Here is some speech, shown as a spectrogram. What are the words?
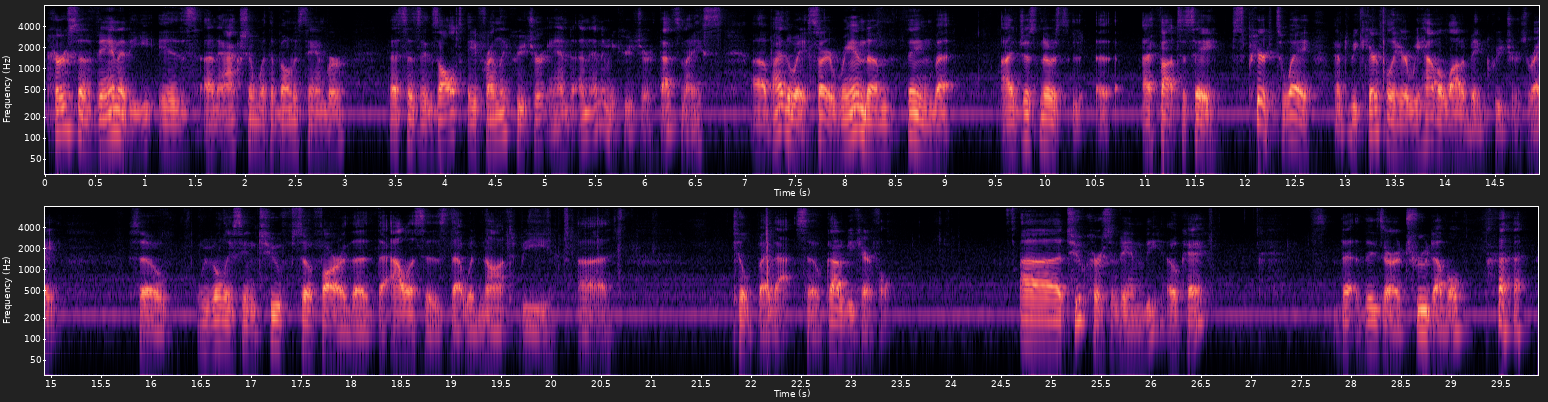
Curse of Vanity is an action with a bonus amber that says exalt a friendly creature and an enemy creature. That's nice. Uh, by the way, sorry, random thing, but I just noticed. Uh, I thought to say Spirit's Way. I have to be careful here. We have a lot of big creatures, right? So we've only seen two so far. The the Alices that would not be uh, killed by that. So got to be careful. Uh, two Curse of Vanity. Okay. That, these are a true double.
